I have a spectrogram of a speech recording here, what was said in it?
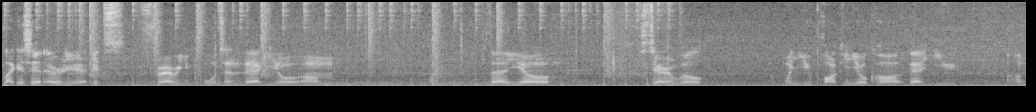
like i said earlier it's very important that your um that your steering wheel when you park in your car that you um,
